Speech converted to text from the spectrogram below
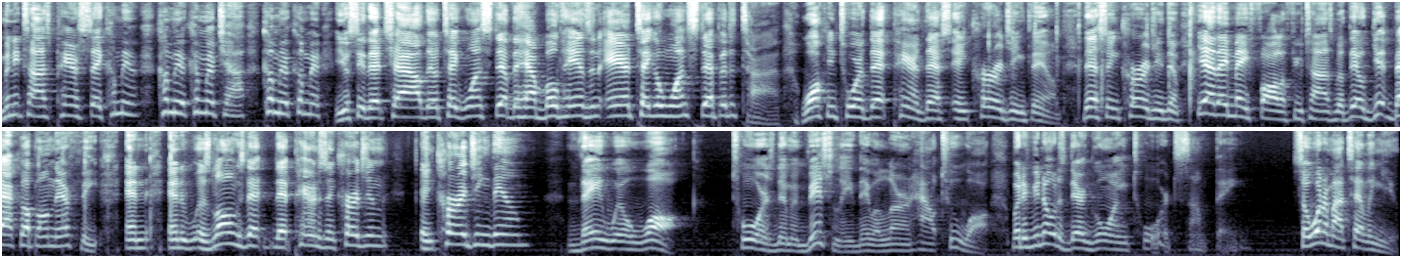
Many times parents say, Come here, come here, come here, child, come here, come here. You'll see that child, they'll take one step, they have both hands in the air, Take taking one step at a time, walking toward that parent that's encouraging them. That's encouraging them. Yeah, they may fall a few times, but they'll get back up on their feet. And, and as long as that, that parent is encouraging, encouraging them, they will walk towards them. Eventually, they will learn how to walk. But if you notice, they're going towards something. So, what am I telling you?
